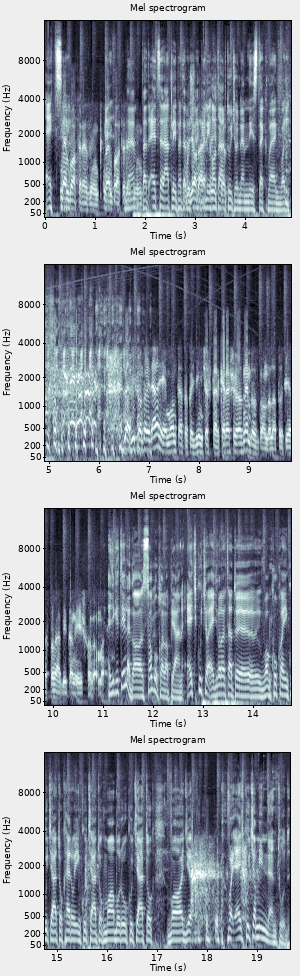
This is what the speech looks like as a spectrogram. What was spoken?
egyszer... Nem barterezünk, nem barterezünk. nem? Tehát egyszer átléphetem a adás határt úgy, hogy nem néztek meg, vagy... De viszont, amit elején mondtátok, hogy Winchester kereső, az nem rossz gondolat, úgyhogy ezt továbbítani is fogom. majd. Egyébként tényleg a szagok alapján egy kutya, egy valami, tehát van kokain kutyátok, heroin kutyátok, malboró kutyátok, vagy, vagy egy kutya mindent tud.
